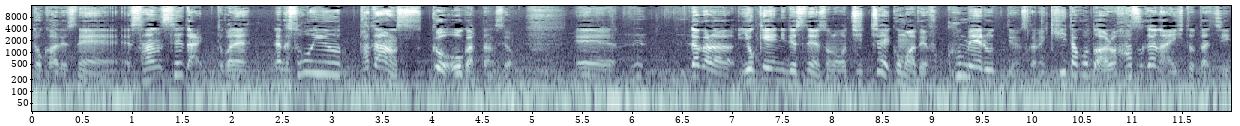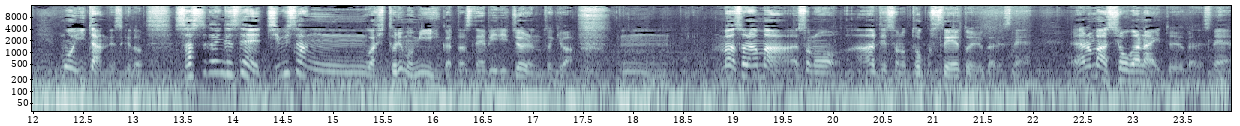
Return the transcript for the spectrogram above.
とかですね、3世代とかね、なんかそういうパターンすっごい多かったんですよ。えー、だから余計にですね、そのちっちゃい子まで含めるっていうんですかね、聞いたことあるはずがない人たちもいたんですけど、さすがにですね、ちびさんは1人も見えへんかったですね、ビリー・ジョエルの時は。うん。まあそれはまあ、そのアーティストの特性というかですね、あのまあしょうがないというかですね、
